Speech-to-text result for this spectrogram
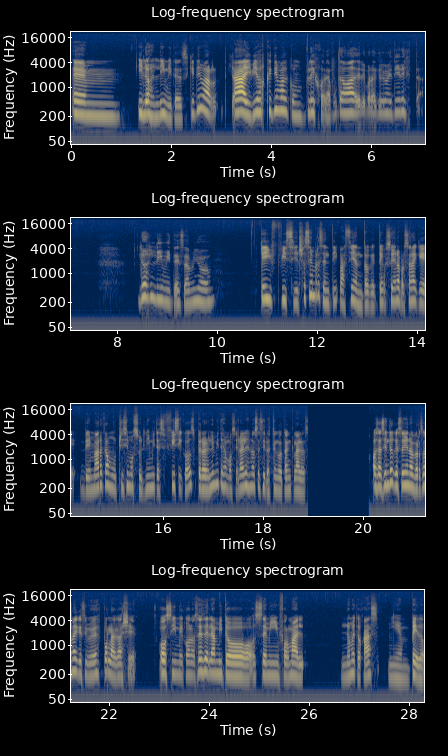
Em, y los límites. ¿Qué tema? Ay, Dios, qué tema complejo, la puta madre, para que me metí esta. Los límites, amigo. Qué difícil. Yo siempre sentí, siento que soy una persona que demarca muchísimo sus límites físicos, pero los límites emocionales no sé si los tengo tan claros. O sea, siento que soy una persona que si me ves por la calle o si me conoces del ámbito semi-informal, no me tocas ni en pedo.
